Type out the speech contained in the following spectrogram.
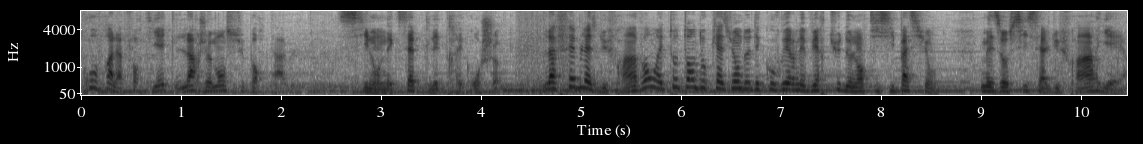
trouvera la 48 largement supportable, si l'on accepte les très gros chocs. La faiblesse du frein avant est autant d'occasions de découvrir les vertus de l'anticipation, mais aussi celle du frein arrière,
